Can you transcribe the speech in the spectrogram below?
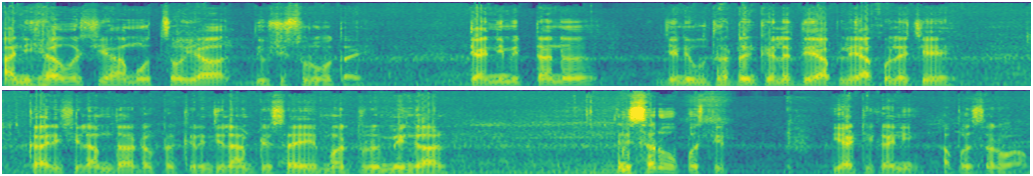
आणि ह्या वर्षी हा महोत्सव या दिवशी सुरू होत आहे. त्यानिमित्तानं ज्यांनी उद्घाटन केलं ते आपले अकोल्याचे कार्यशील आमदार डॉक्टर किरणजी लामटे साहेब मातृ मेंगाळ आणि सर्व उपस्थित या ठिकाणी आपण सर्व आहोत.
